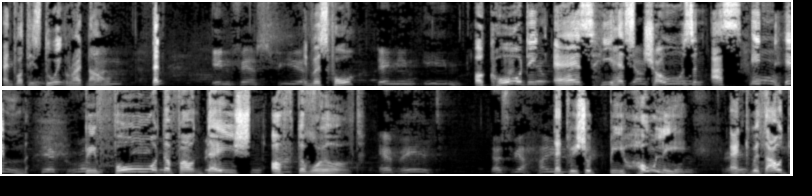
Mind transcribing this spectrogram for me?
and what He's doing right now. Then, in verse 4, according as He has chosen us in Him before the foundation of the world, that we should be holy and without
